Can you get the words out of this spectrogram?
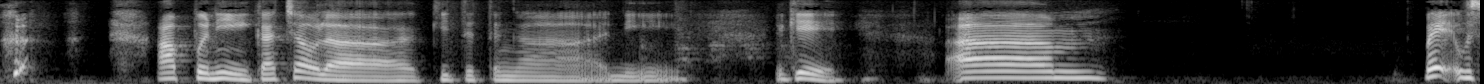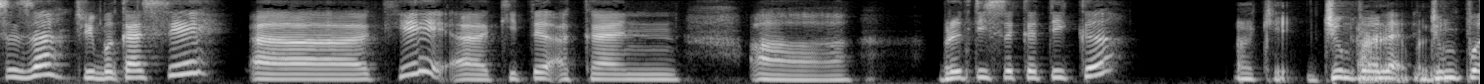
Apa ni? Kacau lah kita tengah ni. Okay. Um, baik Ustazah, terima kasih. Uh, okay, uh, kita akan uh, berhenti seketika. Okay. Jumpa Alright, boleh. jumpa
